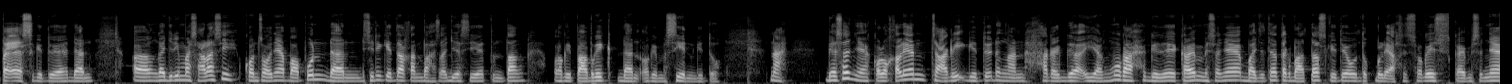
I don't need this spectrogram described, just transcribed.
PS gitu ya. Dan eh, nggak uh, jadi masalah sih konsolnya apa pun. Dan di sini kita akan bahas aja sih ya tentang ori pabrik dan ori mesin gitu. Nah biasanya kalau kalian cari gitu ya dengan harga yang murah gitu ya kalian misalnya budgetnya terbatas gitu ya untuk beli aksesoris. Kayak misalnya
